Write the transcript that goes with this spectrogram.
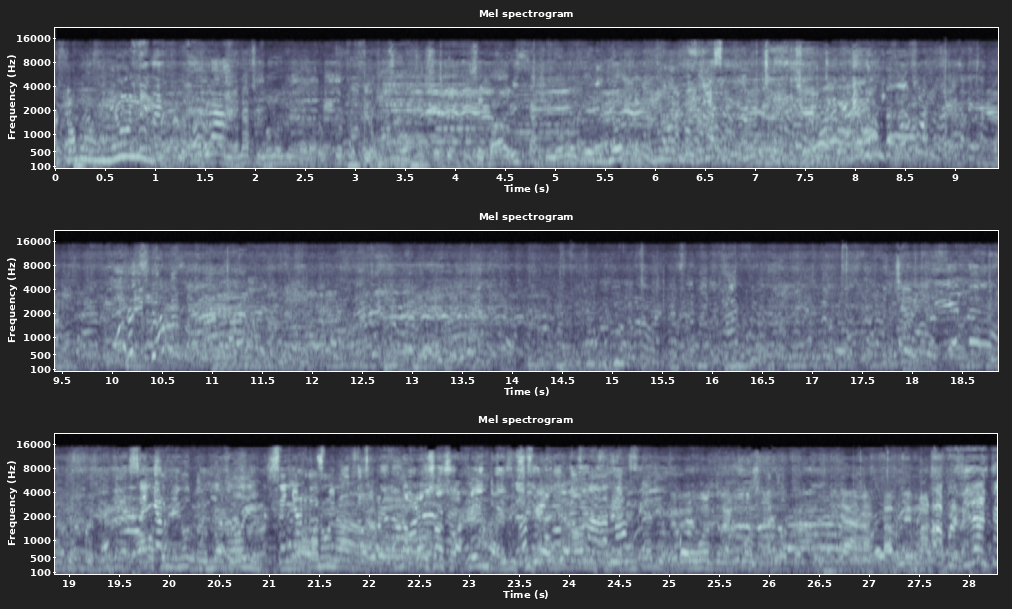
Estamos millones. Mañana si no nos llega al aeropuerto, se, se va ahorita, si no nos llega. Día de hoy. Dos una, una pausa en su agenda y visita el día de hoy el cementerio. Pero es otra cosa, es otra cosa. Ya hasta hablé más. ¡Ah, presidente!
